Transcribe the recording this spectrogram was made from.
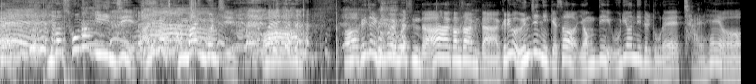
예. 이건 소나기인지 아니면 장마인 건지. 와. 아, 굉장히 궁금해 보였습니다. 아, 감사합니다. 그리고 은지님께서 영디 우리 언니들 노래 잘해요.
